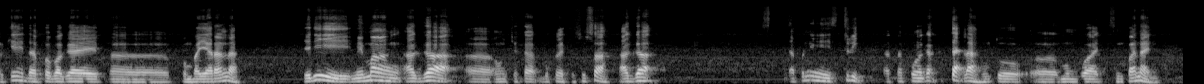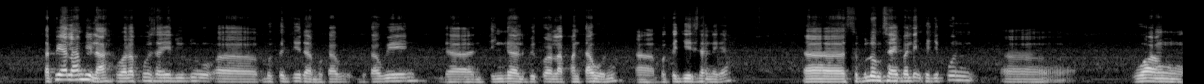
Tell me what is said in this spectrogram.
okey dan pelbagai uh, pembayaran lah. Jadi memang agak uh, orang cakap bukan kata susah, agak apa ni strict ataupun agak ketat lah untuk uh, membuat simpanan. Tapi alhamdulillah walaupun saya duduk uh, bekerja dan berkahwin, dan tinggal lebih kurang 8 tahun uh, bekerja di sana kan. Uh, sebelum saya balik ke Jepun uh, wang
